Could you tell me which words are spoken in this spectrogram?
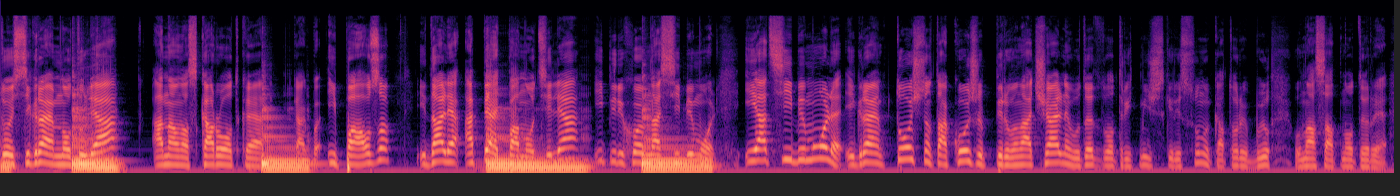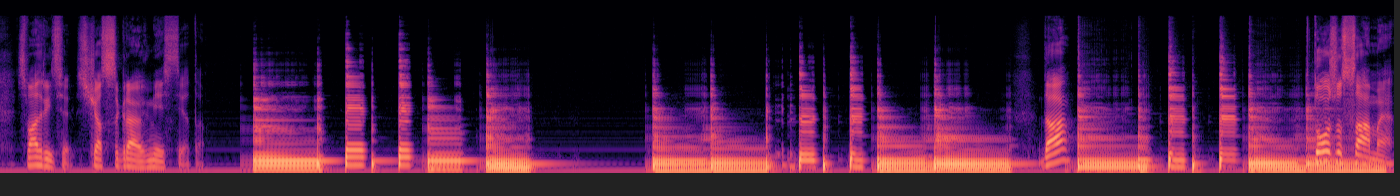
То есть играем ноту ля, она у нас короткая, как бы, и пауза. И далее опять по ноте ля и переходим на си бемоль. И от си бемоля играем точно такой же первоначальный вот этот вот ритмический рисунок, который был у нас от ноты ре. Смотрите, сейчас сыграю вместе это. Да? То же самое.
